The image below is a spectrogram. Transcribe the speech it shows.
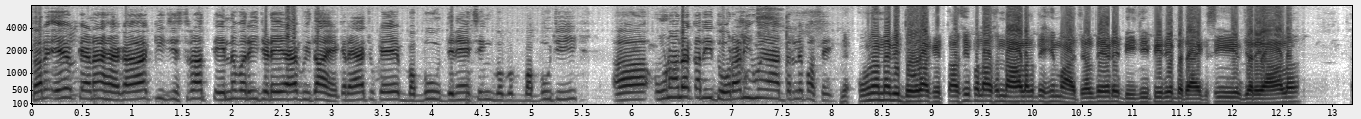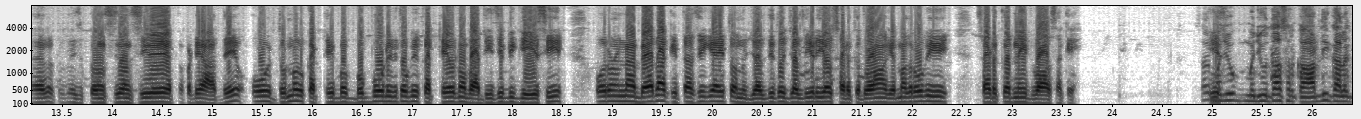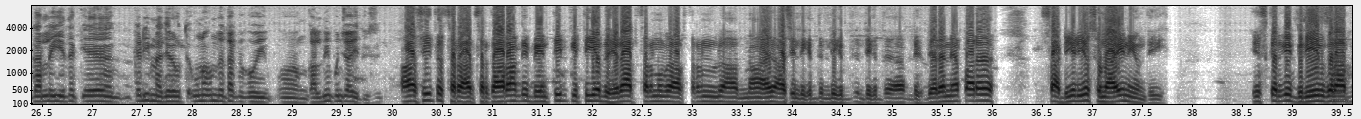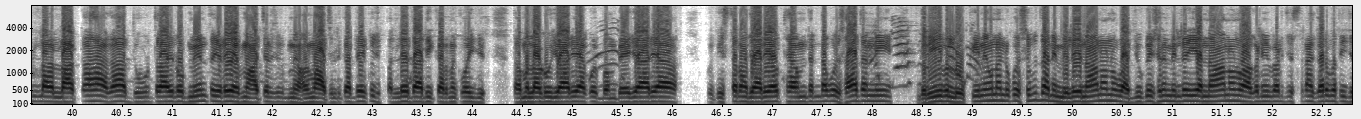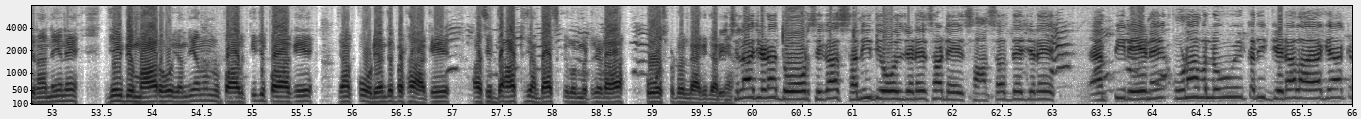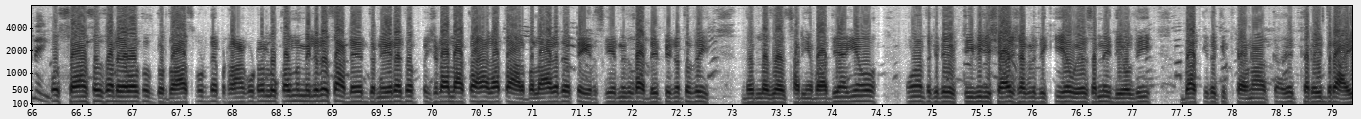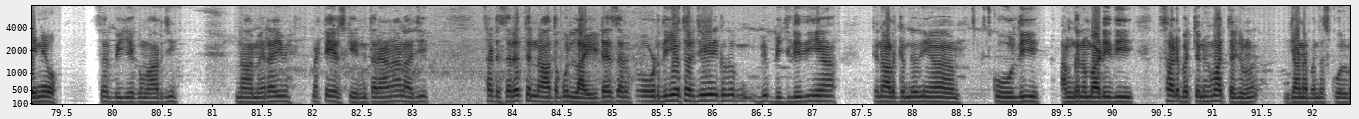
ਸਰ ਇਹ ਕਹਿਣਾ ਹੈਗਾ ਕਿ ਜਿਸ ਤਰ੍ਹਾਂ ਤਿੰਨ ਵਾਰੀ ਜਿਹੜੇ ਆ ਵਿਧਾਇਕ ਰਹਿ ਚੁੱਕੇ ਬੱਬੂ ਦਿਨੇਸ਼ ਸਿੰਘ ਬੱਬ- ਜੀ ਉਹਨਾਂ ਦਾ ਕਦੀ ਦੌਰਾ ਨਹੀਂ ਹੋਇਆ ਇਧਰਲੇ ਪਾਸੇ? ਉਹਨਾਂ ਨੇ ਵੀ ਦੌਰਾ ਕੀਤਾ ਸੀ ਪਲੱਸ ਨਾਲ ਲੱਗਦੇ ਹਿਮਾਚਲ ਦੇ ਜਿਹੜੇ ਬੀਜੇਪੀ ਦੇ ਵਿਧਾਇਕ ਸੀ ਜਰਿਆਲ ਕਨਸਟੀਟੈਂਸੀ ਦੇ ਪਟਿਆਲ ਦੇ ਉਹ ਦੋਨੋਂ ਇਕੱਠੇ ਬੱਬੋੜੀ ਤੋਂ ਵੀ ਇਕੱਠੇ ਉਹਨਾਂ ਵਾਦੀ 'ਚ ਵੀ ਗਏ ਸੀ ਔਰ ਉਹਨਾਂ ਨੇ ਵਾਅਦਾ ਕੀਤਾ ਸੀ ਕਿ ਅਸੀਂ ਤੁਹਾਨੂੰ ਜਲਦੀ ਤੋਂ ਜਲਦੀ ਜਿਹੜੀ ਆ ਉਹ ਸੜਕ ਦਵਾਵਾਂਗੇ ਮਗਰ ਉਹ ਵੀ ਸੜਕ ਨਹੀਂ ਦਵਾ ਸਕੇ। ਸਰ ਮੌਜੂਦਾ ਸਰਕਾਰ ਦੀ ਗੱਲ ਕਰ ਲਈਏ ਤੇ ਕਿਹੜੀ ਨਜ਼ਰ ਉੱਤੇ ਉਹਨਾਂ ਉਹਨਾਂ ਤੱਕ ਕੋਈ ਗੱਲ ਨਹੀਂ ਪਹੁੰਚਾਈ ਤੁਸੀਂ? ਅਸੀਂ ਤਾਂ ਸਰ- ਸਰਕਾਰਾਂ ਅੱਗੇ ਬੇਨਤੀ ਵੀ ਕੀਤੀ ਹੈ ਬਥੇਰਾ ਅਫਸਰਾਂ ਨੂੰ ਅਫਸਰਾਂ ਨੂੰ ਅਸੀਂ ਲਿਖਦੇ ਲਿਖਦੇ ਲਿਖਦੇ ਰਹਿੰਦੇ ਹਾਂ ਪਰ ਸਾਡੀ ਜਿਹੜੀ ਉਹ ਸੁਣਾਈ ਨਹੀਂ ਹੁੰਦੀ। ਇਸ ਕਰਕੇ ਗਰੀਬ ਗਰਾਬ ਇਲਾ- ਇਲਾਕਾ ਹੈਗਾ ਦੂਰ ਦਰਾਜ ਲੋਕ ਮਿਹਨਤ ਜਿਹੜੇ ਹਿਮਾਚਲ ਹਿਮਾਚਲ ਕਰਦੇ ਕੁਝ ਪੱਲੇਦਾਰੀ ਕਰਨ ਕੋਈ ਤਮਿਲਨਾਡੂ ਜਾ ਰਿਹਾ ਕੋਈ ਬੰਬੇ ਜਾ ਰਿਹਾ ਕੋਈ ਕਿਸ ਤਰ੍ਹਾਂ ਜਾ ਰਿਹਾ ਉੱਥੇ ਆਮਦਨ ਦਾ ਕੋਈ ਸਾਧਨ ਨਹੀਂ। ਗਰੀਬ ਲੋਕੀ ਨੇ ਉਹਨਾਂ ਨੂੰ ਕੋਈ ਸੁਵਿਧਾ ਨਹੀਂ ਮਿਲੇ ਨਾ ਉਹਨਾਂ ਨੂੰ ਐਜੂਕੇਸ਼ਨ ਮਿਲ ਰਹੀ ਹੈ ਨਾ ਉਹਨਾਂ ਨੂੰ ਅਗਨੀ ਵਾਰ ਜਿਸ ਤਰ੍ਹਾਂ ਗਰਭਵਤੀ ਜਨਾਨੀਆਂ ਨੇ ਜੇ ਬਿਮਾਰ ਹੋ ਜਾਂਦੀਆਂ ਉਹਨਾਂ ਨੂੰ ਪਾਲਕੀ 'ਚ ਪਾ ਕੇ ਜਾਂ ਘੋੜਿਆਂ ਤੇ ਬਿਠਾ ਕੇ ਅਸੀਂ 8 ਜਾਂ 10 ਕਿਲੋਮੀਟਰ ਜਿਹੜਾ ਹਸਪੀਟਲ ਲੈ ਕੇ ਜਾਂਦੇ ਹਾਂ। ਪਿਛਲਾ ਜਿਹੜਾ ਦੌਰ ਸੀਗਾ ਸਨੀ ਦਿਓਲ ਜਿਹੜੇ ਸਾਡੇ ਸੰਸਦ ਦੇ ਜਿਹੜੇ ਐਮਪੀ ਰਹੇ ਨੇ ਉਹਨਾਂ ਵੱਲੋਂ ਵੀ ਕਦੀ ਗੇੜਾ ਲਾਇਆ ਗਿਆ ਕਿ ਨਹੀਂ? ਉਹ ਸਾਂਸਦ ਸਾਡੇ ਵੱਲ ਤੋਂ ਗੁਰਦਾਸਪੁਰ ਦੇ ਪਠਾਨਕੋਟ ਦੇ ਲੋਕਾਂ ਨੂੰ ਮਿਲ ਰਹੇ ਸਾਡੇ ਦਨੇਰੇ ਤੋਂ ਪਿਛੜਾ ਇਲਾਕਾ ਹੈਗਾ ਧਾਰ ਬਲਾਗ ਤੇ ਢੇਰ ਸਕੇਰ ਨੇ ਤੇ ਸਾਡੇ ਪਿੰਡ ਤੋਂ ਵੀ ਨ- ਲ- ਸਾਰੀਆਂ ਵਾਦੀਆਂ ਹੈਗੀਆਂ ਉਹ ਉਹਨਾਂ ਤੇ ਕਿਤੇ ਟੀਵੀ 'ਚ ਸ਼ਹਿਰ ਸ਼ਕਲ ਦੇਖੀ ਹੋਵੇ ਸੰਨੀ ਦਿਓਲ ਦੀ ਬਾਕੀ ਤਾਂ ਕਿੱਥੇ ਆਉਣਾ ਇੱਥੇ ਇੱਧਰ ਆਏ ਨਹੀਂ ਉਹ। ਸਰ ਵਿਜੇ ਕੁਮਾਰ ਜੀ ਨਾਮ ਮੇਰਾ ਜੀ ਮੈਂ ਢੇਰ ਸਕੀਨ ਤੋਂ ਰਹਿਣ ਵਾਲਾ ਜੀ। ਸਾਡੇ ਸਰ ਇੱਥੇ ਨਾ ਤਾਂ ਕੋਈ ਲਾਈਟ ਹੈ ਸਰ। ਰੋਡ ਦੀਆਂ ਸਰ ਜੀ ਇੱਕ ਤਾਂ ਬਿ- ਬਿਜਲੀ ਦੀਆਂ ਤੇ ਨਾਲ ਕਹਿੰਦੇ ਦੀਆਂ ਸਕੂਲ ਦੀ ਆਂਗਨਵਾੜੀ ਦੀ ਸਾਡੇ ਬੱਚੇ ਨੂੰ ਹਿਮਾਚਲ ਜਾਣਾ- ਜਾਣਾ ਪੈਂਦਾ ਸਕੂਲ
